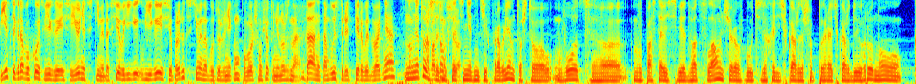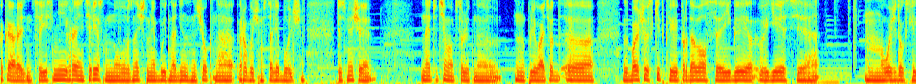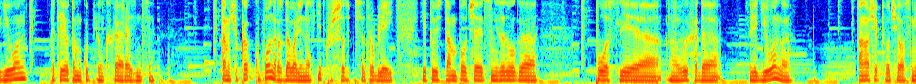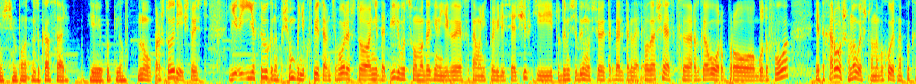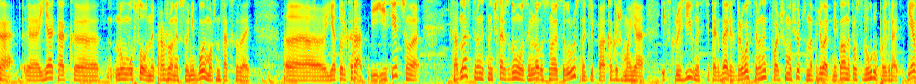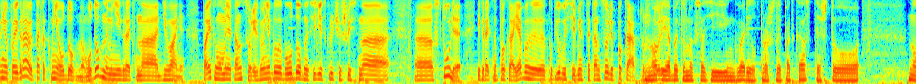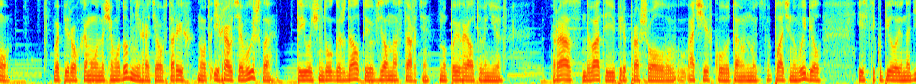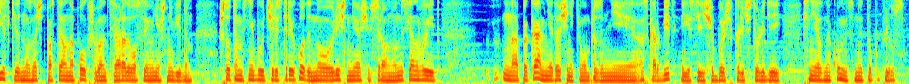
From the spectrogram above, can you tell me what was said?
Если игра выходит в EGS, ее нет в Steam, да все в EGS ее пройдут, в Steam она будет уже никому по большому счету не нужна. Да, она там выстрелит первые два дня. Но у меня тоже а с этим, все. кстати, нет никаких проблем. То, что вот э, вы поставите себе 20 лаунчеров, будете заходить в каждый, чтобы поиграть в каждую игру, ну какая разница? Если мне игра интересна, ну значит у меня будет на один значок на рабочем столе больше. То есть мне вообще на эту тему абсолютно наплевать. Вот э, с большой скидкой продавался EGS, в EGS Watch Dogs Legion, так я его там и купил, какая разница. Там еще купон раздавали на скидку 650 рублей. И то есть там, получается, незадолго после э, выхода Легиона, она вообще получалась меньше, чем за косарь. Я ее купил. Ну, про что и речь? То есть, если выгодно, почему бы не купить там, тем более, что они допиливают свой магазин EGS, и там у них появились и ачивки, и тудым-сюдым, и все, и так далее, и так далее. Возвращаясь к разговору про God of War, это хорошая новость, что она выходит на ПК. Э, я как, э, ну, условно, пораженный Sony Boy, можно так сказать, э, я только рад. И, естественно, с одной стороны, ты начинаешь задумываться, немного становится грустно, типа, а как же моя эксклюзивность и так далее. С другой стороны, по большому счету, наплевать, мне главное просто в игру поиграть. Я в нее поиграю так, как мне удобно. Удобно мне играть на диване, поэтому у меня консоль. Если бы мне было бы удобно сидеть, скрючившись на э, стуле, играть на ПК, я бы купил бы себе вместо консоли ПК. Потому что, ну, вот я об этом, кстати, и говорил в прошлые подкасты, что, ну, во-первых, кому на чем удобнее играть, а во-вторых, ну вот игра у тебя вышла, ты ее очень долго ждал, ты ее взял на старте, но поиграл ты в нее раз, два ты ее перепрошел, ачивку, там, ну, платину выбил. Если ты купил ее на диске, ну, значит, поставил на полку, чтобы она тебя радовала своим внешним видом. Что там с ней будет через три года, но лично мне вообще все равно. Но если она выйдет на ПК, мне это вообще никаким образом не оскорбит. Если еще большее количество людей с ней ознакомится, но это только плюс.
